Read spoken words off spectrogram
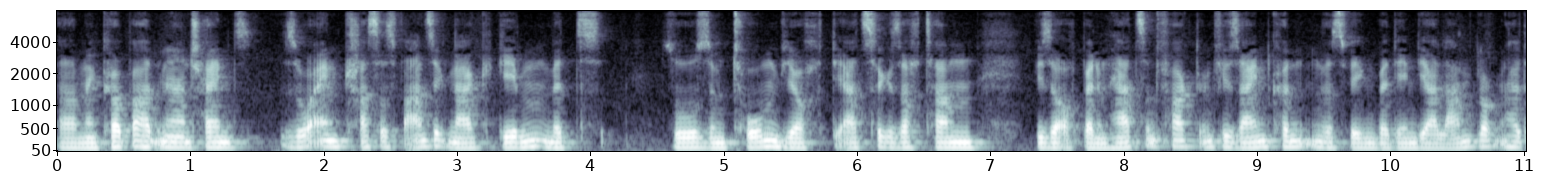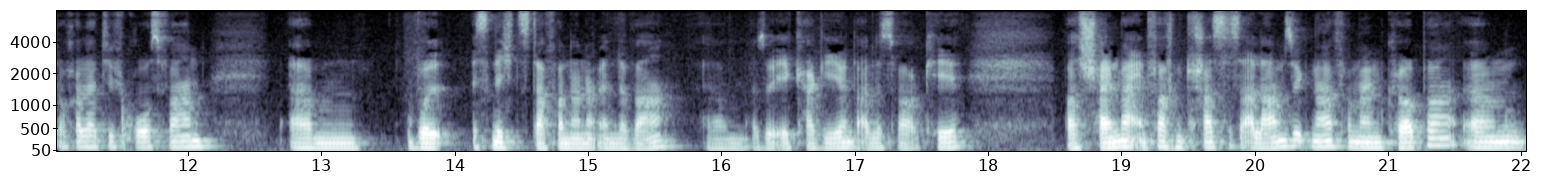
Äh, mein Körper hat mir anscheinend so ein krasses Warnsignal gegeben mit so Symptomen, wie auch die Ärzte gesagt haben, wie sie auch bei einem Herzinfarkt irgendwie sein könnten, weswegen bei denen die Alarmglocken halt auch relativ groß waren. Ähm, obwohl es nichts davon dann am Ende war. Ähm, also EKG und alles war okay. War es scheinbar einfach ein krasses Alarmsignal von meinem Körper, ähm,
